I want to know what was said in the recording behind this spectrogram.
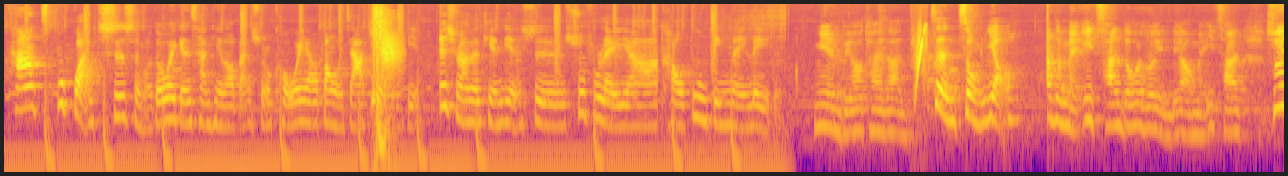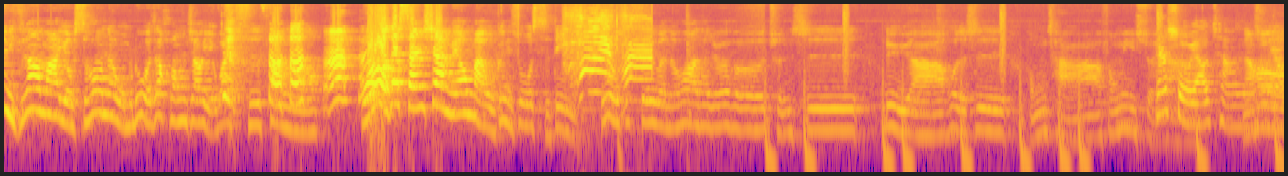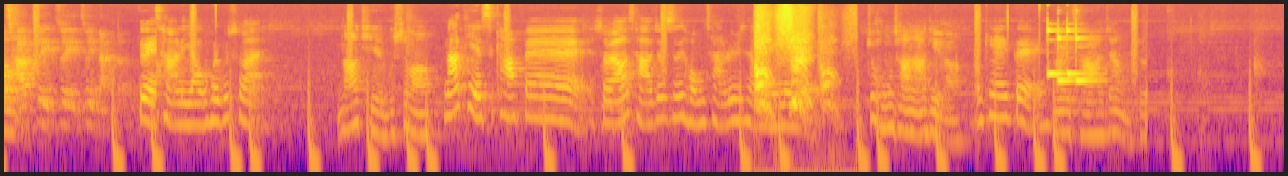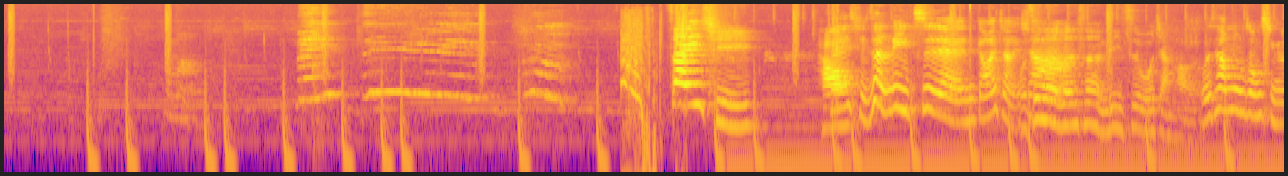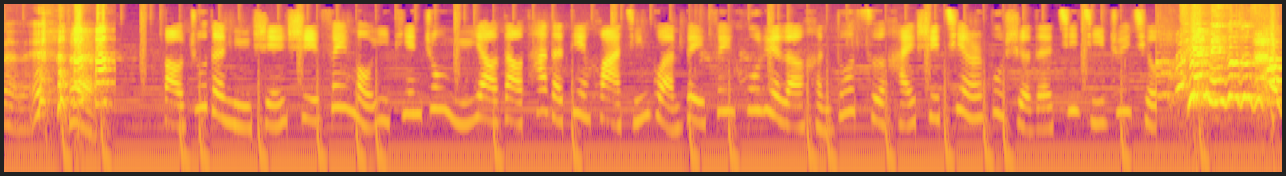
他不管吃什么，都会跟餐厅老板说口味要帮我加重一点。最喜欢的甜点是舒芙蕾呀、烤布丁那一类的。面不要太烂，这很重要。他的每一餐都会喝饮料，每一餐。所以你知道吗？有时候呢，我们如果在荒郊野外吃饭哦，我如果在山下没有买，我跟你说我死定了。如果是 seven 的话，他就会喝纯丝绿啊，或者是红茶啊、蜂蜜水。那手摇茶，然后手摇茶最最最难的。对，茶里摇回不出来。拿铁不是吗？拿铁是咖啡，手摇茶就是红茶、绿茶那类的，就红茶拿铁啊。OK，对。奶茶这样子。在一起，好，在一起，这很励志哎，你赶快讲一下。我真的人生很励志，我讲好了。我是他梦中情人哎。对。宝珠的女神是飞，某一天终于要到她的电话，尽管被飞忽略了很多次，还是锲而不舍的积极追求。天秤座就是他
